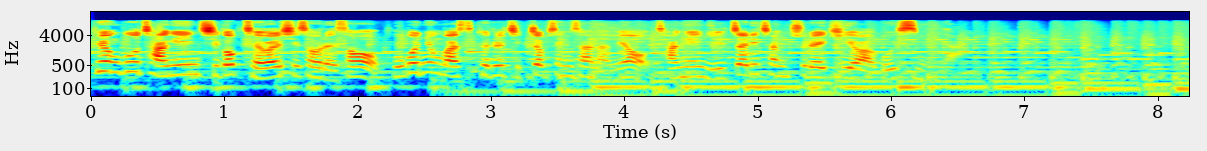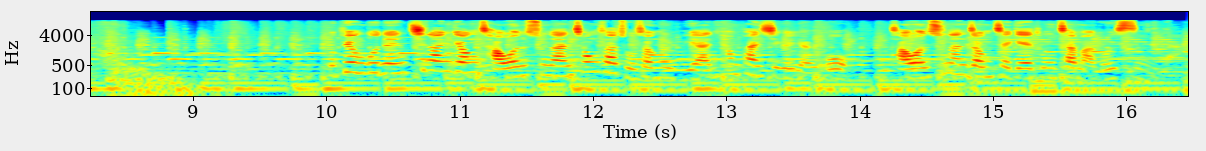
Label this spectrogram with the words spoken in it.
부평구 장애인 직업재활시설에서 보건용 마스크를 직접 생산하며 장애인 일자리 창출에 기여하고 있습니다. 부평구는 친환경 자원순환 청사 조성을 위한 현판식을 열고 자원순환 정책에 동참하고 있습니다.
